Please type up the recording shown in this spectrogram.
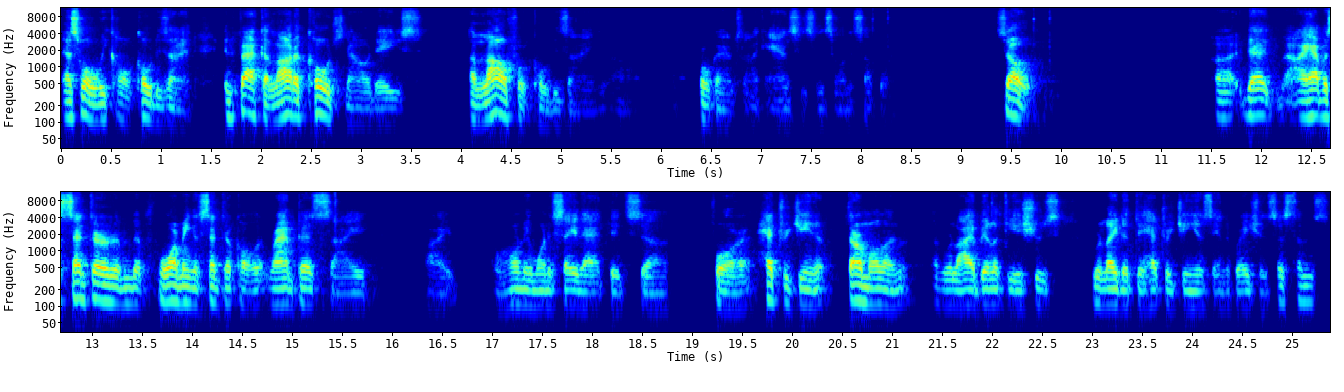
That's what we call co-design. In fact, a lot of codes nowadays allow for co-design uh, programs like ANSYS and so on and so forth. So uh, that I have a center, I'm forming a center called Rampus. I, I only want to say that it's uh, for heterogeneous thermal and reliability issues related to heterogeneous integration systems.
